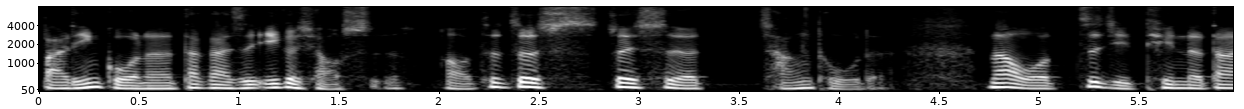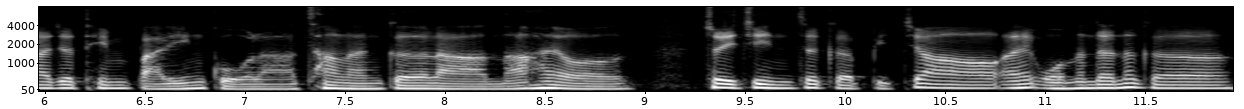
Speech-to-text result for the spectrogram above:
百灵果呢，大概是一个小时，哦，这这是最适合长途的。那我自己听的大概就听百灵果啦、苍兰歌啦，然后还有最近这个比较，哎，我们的那个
